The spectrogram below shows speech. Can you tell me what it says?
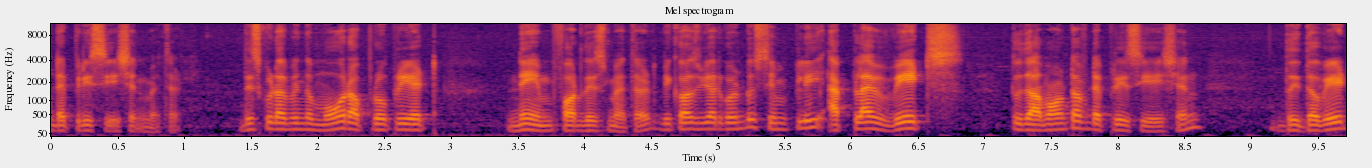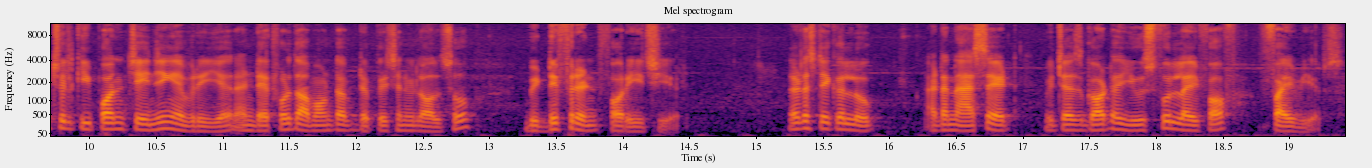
depreciation method. This could have been the more appropriate name for this method because we are going to simply apply weights to the amount of depreciation. The, the weights will keep on changing every year and therefore the amount of depreciation will also be different for each year. Let us take a look at an asset which has got a useful life of 5 years.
